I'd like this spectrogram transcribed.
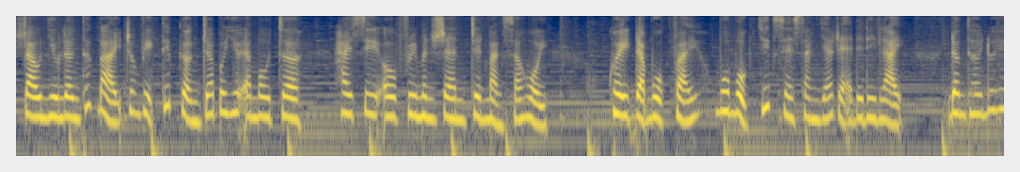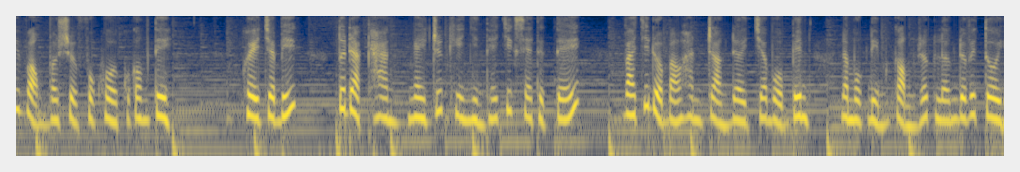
Sau nhiều lần thất bại trong việc tiếp cận WM Motor hay CEO Freeman Shen trên mạng xã hội, Quay đã buộc phải mua một chiếc xe xăng giá rẻ để đi lại, đồng thời nuôi hy vọng vào sự phục hồi của công ty. Quay cho biết, tôi đặt hàng ngay trước khi nhìn thấy chiếc xe thực tế, và chế độ bảo hành trọn đời cho bộ pin là một điểm cộng rất lớn đối với tôi.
